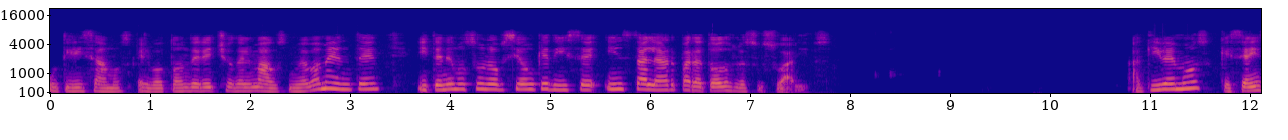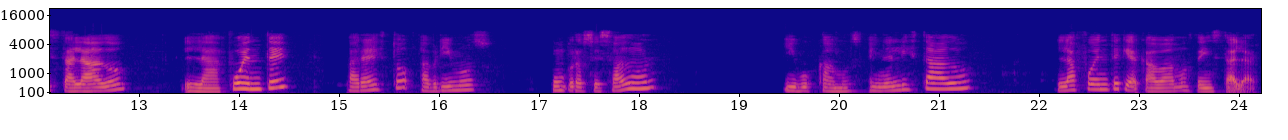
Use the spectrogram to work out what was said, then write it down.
utilizamos el botón derecho del mouse nuevamente y tenemos una opción que dice instalar para todos los usuarios. Aquí vemos que se ha instalado la fuente. Para esto abrimos un procesador y buscamos en el listado la fuente que acabamos de instalar.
